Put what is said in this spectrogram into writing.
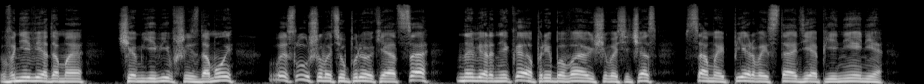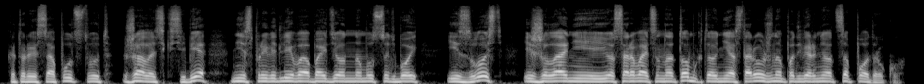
в неведомое, чем, явившись домой, выслушивать упреки отца, наверняка пребывающего сейчас в самой первой стадии опьянения, которые сопутствуют жалость к себе, несправедливо обойденному судьбой, и злость, и желание ее сорвать на том, кто неосторожно подвернется под руку.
